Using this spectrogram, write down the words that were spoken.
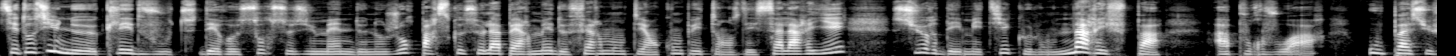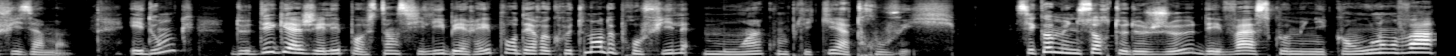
C'est aussi une clé de voûte des ressources humaines de nos jours parce que cela permet de faire monter en compétence des salariés sur des métiers que l'on n'arrive pas à pourvoir ou pas suffisamment, et donc de dégager les postes ainsi libérés pour des recrutements de profils moins compliqués à trouver. C'est comme une sorte de jeu des vases communicants où l'on va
